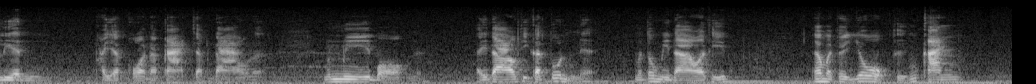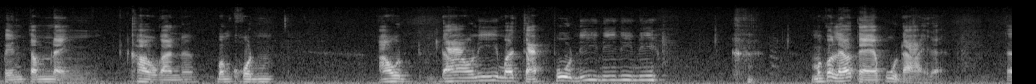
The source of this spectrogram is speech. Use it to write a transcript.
เรียนพยากรณ์อากาศจากดาวเลยมันมีบอกนะไอ้ดาวที่กระตุ้นเนี่ย มันต้องมีดาวอาทิตย์ ถ้ามันจะโยกถึงกันเป็นตำแหน่งเข้ากันนะบางคนเอาดาวนี้มาจับพูดนี่นี่นี่นี่มันก็แล้วแต่พูดได้แหละ เอ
